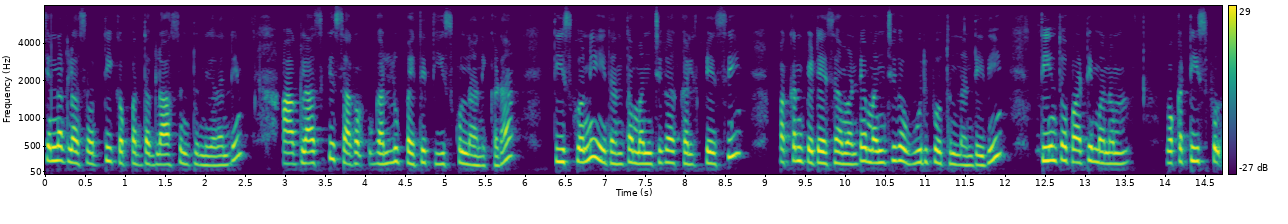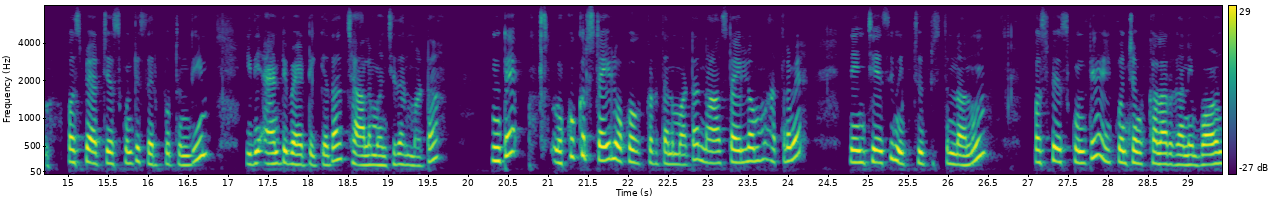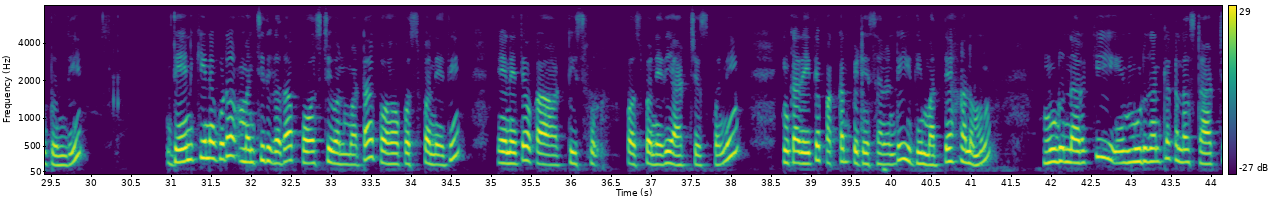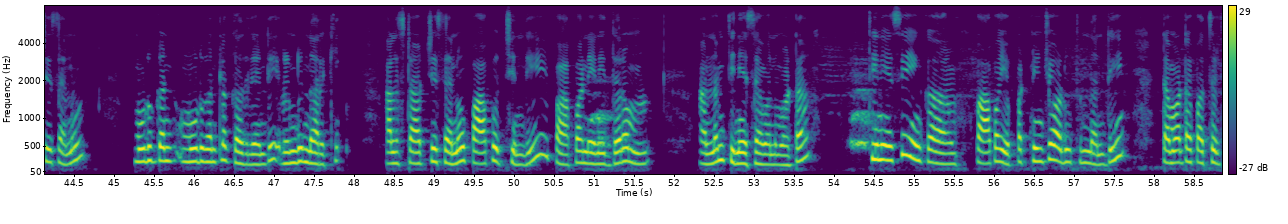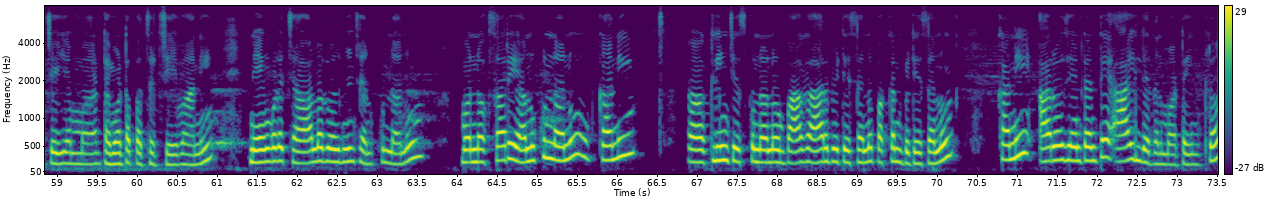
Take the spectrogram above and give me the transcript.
చిన్న గ్లాసు టీ కప్ అంత గ్లాస్ ఉంటుంది కదండి. ఆ గ్లాసుకి సగం గల్లుప్పు అయితే తీసుకున్నాను ఇక్కడ. తీసుకొని ఇదంతా మంచిగా కలిపేసి పక్కన పెట్టేసామంటే మంచిగా ఊరిపోతుందండి ఇది. దీంతో పాటు మనం ఒక టీ స్పూన్ పసుపు యాడ్ చేసుకుంటే సరిపోతుంది. ఇది యాంటీబయాటిక్ కదా చాలా మంచిది అనమాట అంటే ఒక్కొక్కరి స్టైల్ ఒక్కొక్కరిది అనమాట నా స్టైల్లో మాత్రమే నేను చేసి మీకు చూపిస్తున్నాను. పసుపు వేసుకుంటే కొంచెం కలర్ కానీ బాగుంటుంది. దేనికైనా కూడా మంచిది కదా పాజిటివ్ అనమాట పసుపు అనేది నేనైతే ఒక టీ స్పూన్ పసుపు అనేది యాడ్ చేసుకొని ఇంకా అదైతే పక్కన పెట్టేశానండి. ఇది మధ్యాహ్నము. మూడున్నరకి మూడు గంటలకు అలా స్టార్ట్ చేశాను. మూడు గంట మూడు గంటలకు కదిలేండి రెండున్నరకి అలా స్టార్ట్ చేశాను. పాప వచ్చింది పాప నేను ఇద్దరం అన్నం తినేసామన్నమాట. తినేసి ఇంకా పాప ఎప్పటి నుంచో అడుగుతుందండి టమాటా పచ్చడి చేయమ్మా టమాటా పచ్చడి చేయవా అని. నేను కూడా చాలా రోజుల నుంచి అనుకున్నాను. మొన్న ఒకసారి అనుకున్నాను కానీ క్లీన్ చేసుకున్నాను బాగా ఆరబెట్టేశాను పక్కన పెట్టేశాను. కానీ ఆ రోజు ఏంటంటే ఆయిల్ లేదనమాట ఇంట్లో.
